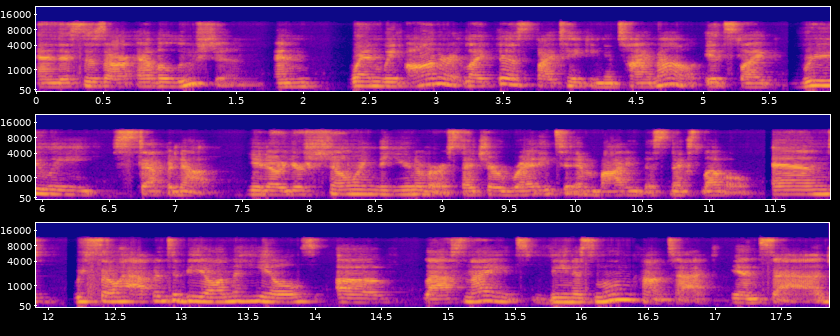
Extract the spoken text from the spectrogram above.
And this is our evolution. And when we honor it like this by taking a time out, it's like really stepping up. You know, you're showing the universe that you're ready to embody this next level. And we so happen to be on the heels of last night's Venus moon contact in Sag.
